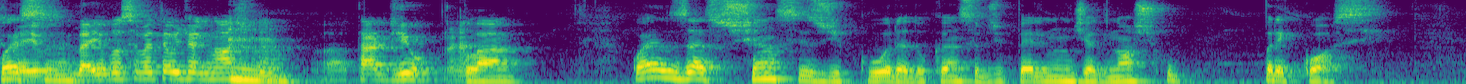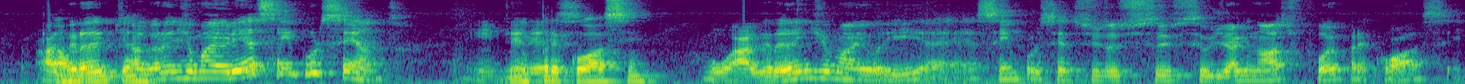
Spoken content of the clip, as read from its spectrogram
Daí, daí, você vai ter o diagnóstico uhum. tardio. Né? Claro. Quais as chances de cura do câncer de pele num diagnóstico precoce? A, grande, a grande maioria é 100%. Entendeu? No precoce? A grande maioria é 100%. Se, se, se o diagnóstico for precoce,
